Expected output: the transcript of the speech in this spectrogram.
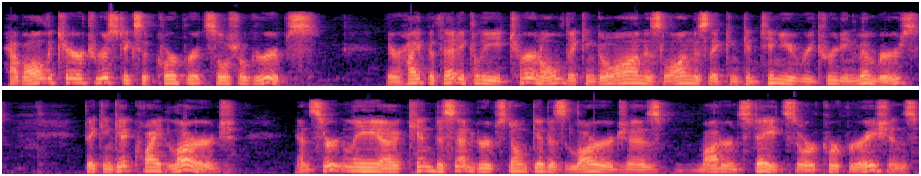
have all the characteristics of corporate social groups. They're hypothetically eternal. They can go on as long as they can continue recruiting members. They can get quite large and certainly, uh, kin descent groups don't get as large as modern states or corporations,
